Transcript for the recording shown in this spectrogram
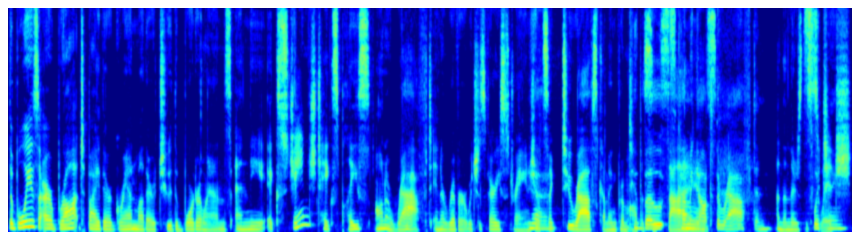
The boys are brought by their grandmother to the borderlands, and the exchange takes place on a raft in a river, which is very strange. Yeah. It's like two rafts coming from two opposite boats sides. coming out to the raft, and and then there's the switching. switch.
